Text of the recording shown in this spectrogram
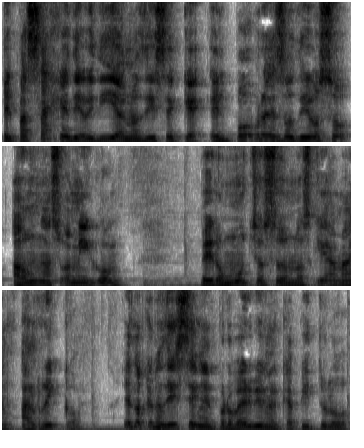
El pasaje de hoy día nos dice que el pobre es odioso aún a su amigo, pero muchos son los que aman al rico. Es lo que nos dice en el proverbio en el capítulo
